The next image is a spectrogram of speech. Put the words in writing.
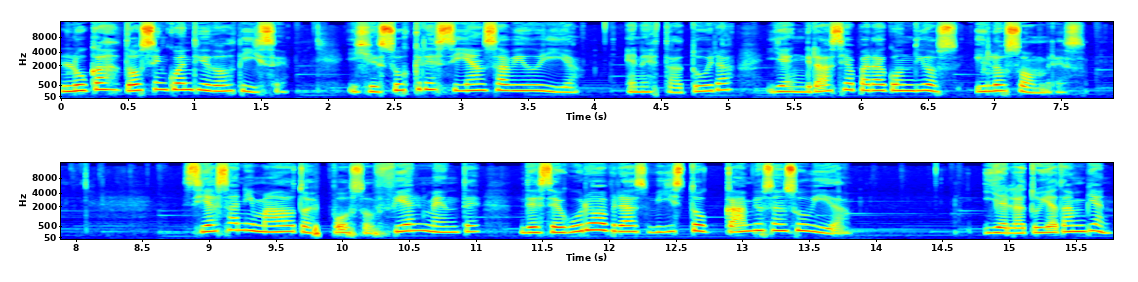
Lucas 2.52 dice, y Jesús crecía en sabiduría, en estatura y en gracia para con Dios y los hombres. Si has animado a tu esposo fielmente, de seguro habrás visto cambios en su vida y en la tuya también.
